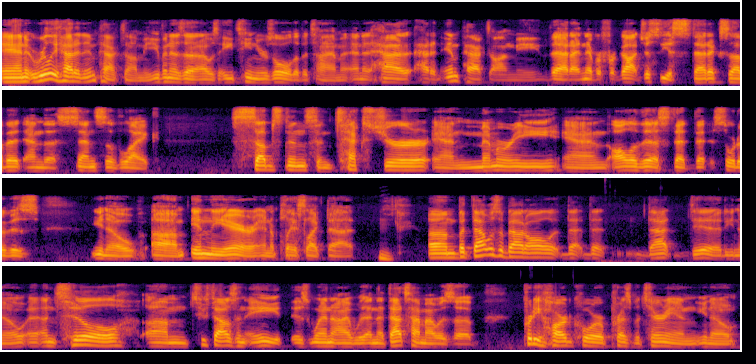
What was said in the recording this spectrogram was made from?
and it really had an impact on me, even as a, I was 18 years old at the time. And it had, had an impact on me that I never forgot, just the aesthetics of it and the sense of like substance and texture and memory and all of this that, that sort of is, you know, um, in the air in a place like that. Hmm. Um, but that was about all that that that did, you know, until um, 2008 is when I was, and at that time I was a pretty hardcore Presbyterian, you know,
